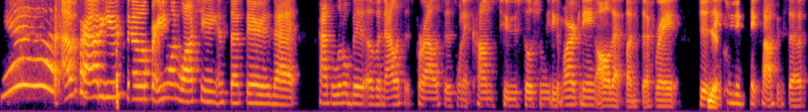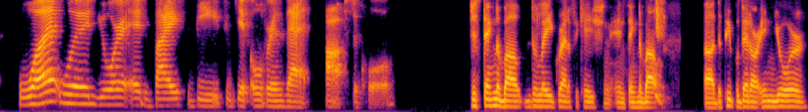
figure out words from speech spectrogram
Yeah, I'm proud of you. So for anyone watching and stuff there that has a little bit of analysis paralysis when it comes to social media marketing, all that fun stuff, right? Just yeah. including TikTok and stuff. What would your advice be to get over that obstacle? just thinking about delayed gratification and thinking about uh, the people that are in your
